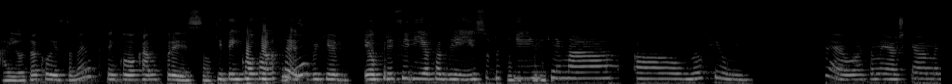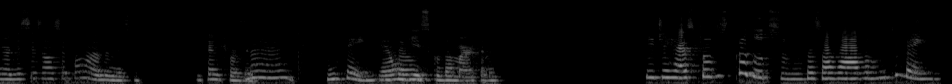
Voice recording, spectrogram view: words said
Aí outra coisa, tá vendo? Que tem que colocar no preço. Que tem que colocar no preço, porque eu preferia fazer isso do que queimar ah, o meu filme. É, eu também acho que é a melhor decisão a ser tomada mesmo. Não tem o que fazer. Não, não tem. É um Então, risco da marca, né? E de resto, todos os produtos, o pessoal falava muito bem.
